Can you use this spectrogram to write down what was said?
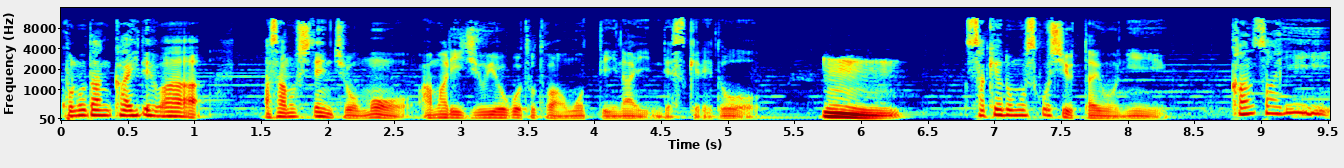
この段階では、浅野支店長もあまり重要事とは思っていないんですけれど、うん。先ほども少し言ったように、関西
